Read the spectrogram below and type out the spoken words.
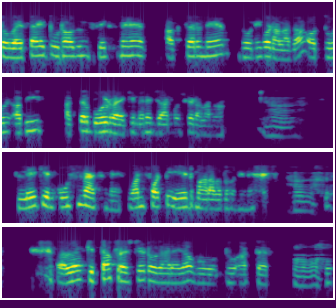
तो वैसा ही 2006 में अख्तर ने धोनी को डाला था और अभी अख्तर बोल रहा है कि मैंने जानबूझ के डाला था। हाँ। लेकिन उस मैच में 148 मारा था धोनी ने। हाँ। मतलब कितना फ्रस्ट्रेट हो गया रहेगा वो जो अख्तर। हाँ।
